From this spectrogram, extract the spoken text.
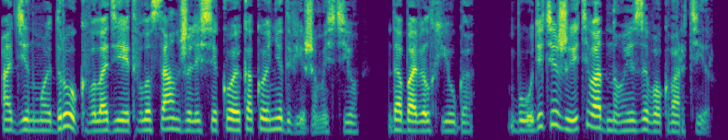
«Один мой друг владеет в Лос-Анджелесе кое-какой недвижимостью», — добавил Хьюго. «Будете жить в одной из его квартир».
